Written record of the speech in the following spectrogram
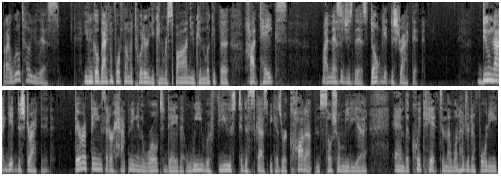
But I will tell you this: you can go back and forth on the Twitter. You can respond. You can look at the hot takes. My message is this don't get distracted. Do not get distracted. There are things that are happening in the world today that we refuse to discuss because we're caught up in social media and the quick hits and the 140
